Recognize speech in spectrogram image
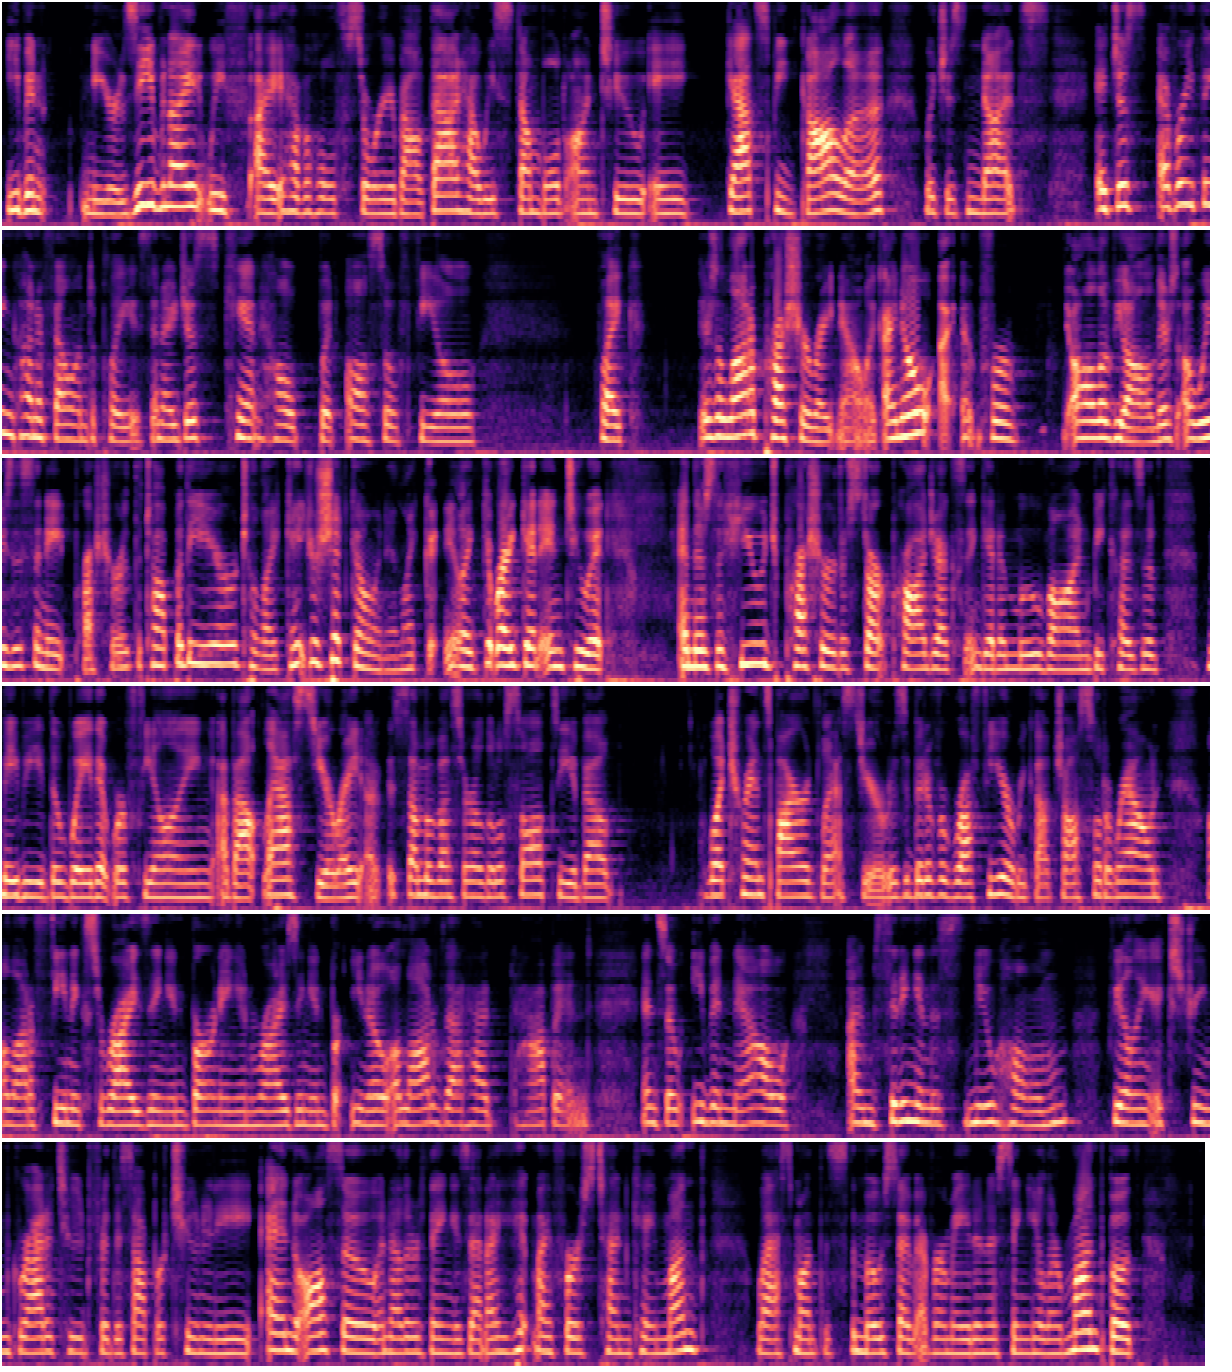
Even New Year's Eve night, we I have a whole story about that. How we stumbled onto a Gatsby gala, which is nuts. It just everything kind of fell into place, and I just can't help but also feel like there's a lot of pressure right now. Like I know for all of y'all, there's always this innate pressure at the top of the year to like get your shit going and like like right get into it and there's a huge pressure to start projects and get a move on because of maybe the way that we're feeling about last year, right? Uh, some of us are a little salty about what transpired last year. It was a bit of a rough year. We got jostled around, a lot of phoenix rising and burning and rising, and, you know, a lot of that had happened. And so even now, I'm sitting in this new home feeling extreme gratitude for this opportunity. And also, another thing is that I hit my first 10K month last month. It's the most I've ever made in a singular month, both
